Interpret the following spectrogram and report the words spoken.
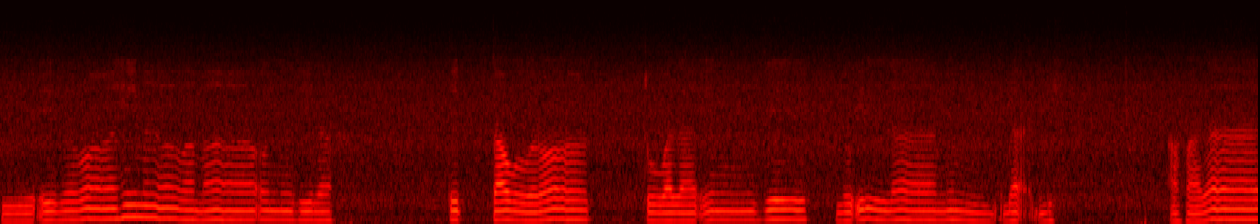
في إبراهيم وما أنزلت التوراة والإنجيل إلا من بعده. أفلا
